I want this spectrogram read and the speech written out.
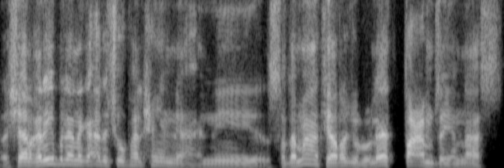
الأشياء الغريبة اللي أنا قاعد أشوفها الحين يعني صدمات يا رجل وليه الطعم زي الناس.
